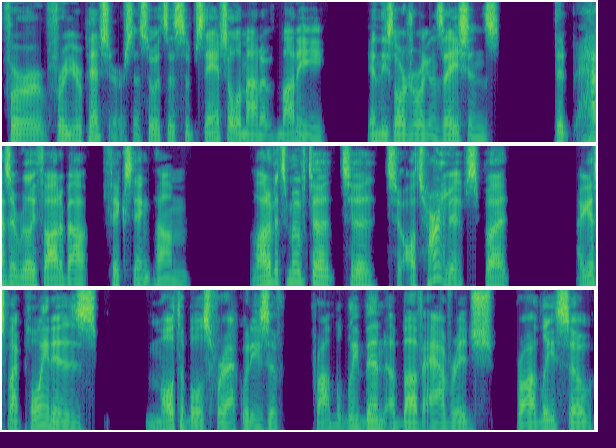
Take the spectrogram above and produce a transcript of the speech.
for for your pensioners. And so it's a substantial amount of money in these large organizations that hasn't really thought about fixed income. A lot of it's moved to to to alternatives, but I guess my point is multiples for equities have probably been above average broadly. So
